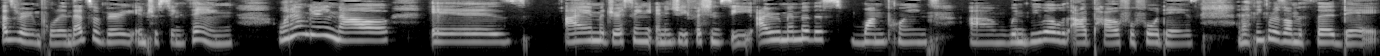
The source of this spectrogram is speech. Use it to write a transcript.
that's very important. That's a very interesting thing. What I'm doing now is I am addressing energy efficiency. I remember this one point um, when we were without power for four days, and I think it was on the third day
